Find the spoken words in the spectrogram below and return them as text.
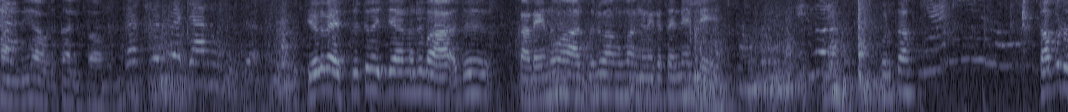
മന്തി അവിടുത്തെ അൽഫാം കുട്ടികൾ വിശന്നിട്ട് വെച്ചാണത് ഇത് കടയിൽ നിന്ന് പാർസൽ വാങ്ങുമ്പോ അങ്ങനെയൊക്കെ തന്നെയല്ലേ? കൊടുത്താ. സാപ്പിട്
